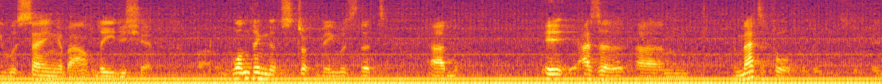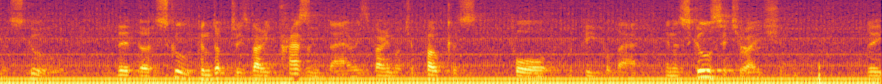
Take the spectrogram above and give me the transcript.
you were saying about leadership. One thing that struck me was that um, i as a, um, a metaphor for leadership in a school, the, the school conductor is very present there, is very much a focus for the people there. In a school situation, the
